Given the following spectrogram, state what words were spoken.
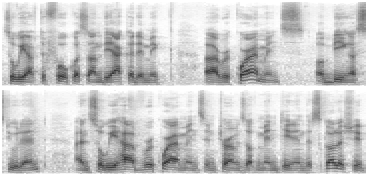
so we have to focus on the academic uh, requirements of being a student. And so we have requirements in terms of maintaining the scholarship,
